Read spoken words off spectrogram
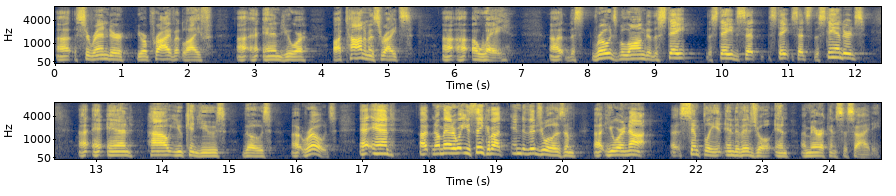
uh, surrender your private life uh, and your autonomous rights uh, uh, away. the roads belong to the state. The state, set, state sets the standards and how you can use those uh, roads. And, uh, no matter what you think about individualism, uh, you are not uh, simply an individual in American society.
